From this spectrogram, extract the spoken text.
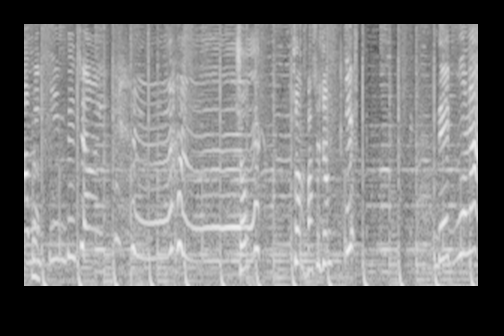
আমি কিনতে চাই। চল চল বাসে চল। দেখব না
